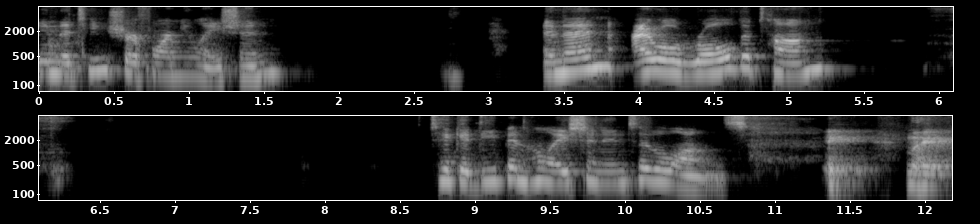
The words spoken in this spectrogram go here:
in the tincture formulation. And then I will roll the tongue, take a deep inhalation into the lungs. my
